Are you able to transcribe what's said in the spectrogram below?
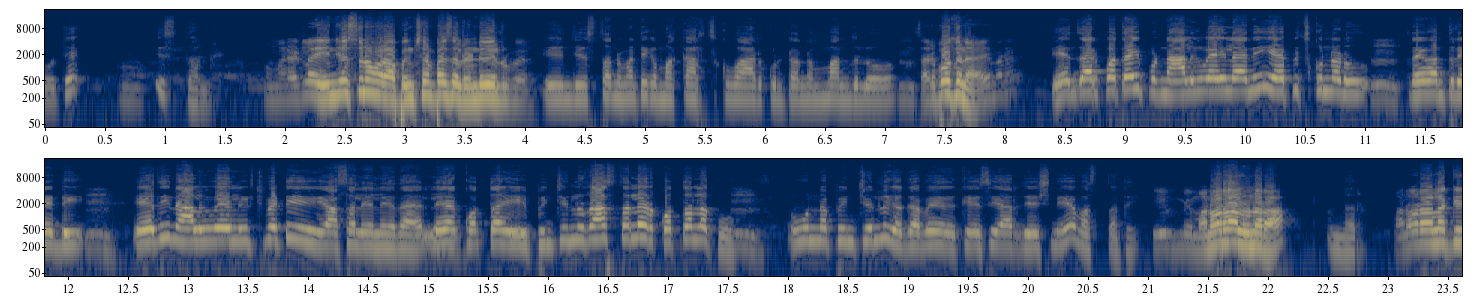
పోతే ఇస్తాను. మరి ఏం చేస్తున్నావు మరి ఆ పెన్షన్ పైసలు? రెండు వేల రూపాయలు. ఏం చేస్తున్నాం అంటే ఇక మా ఖర్చుకు వాడుకుంటున్నాం మందులో. సరిపోతున్నాయి మరి? ఏం సరిపోతాయి? ఇప్పుడు నాలుగు వేలు అని వేపించుకున్నాడు రేవంత్ రెడ్డి. ఏది నాలుగు వేలు ఇడిచిపెట్టి అసలే లేదా? లే కొత్త ఈ పింఛన్లు రాస్తలేరు కొత్త వాళ్ళకు. ఉన్న పింఛన్లు ఇక గవే కేసీఆర్ చేసినవే వస్తాయి. ఈ మీ మనవరాలు ఉన్నారా? ఉన్నారు. మనవరాలకి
